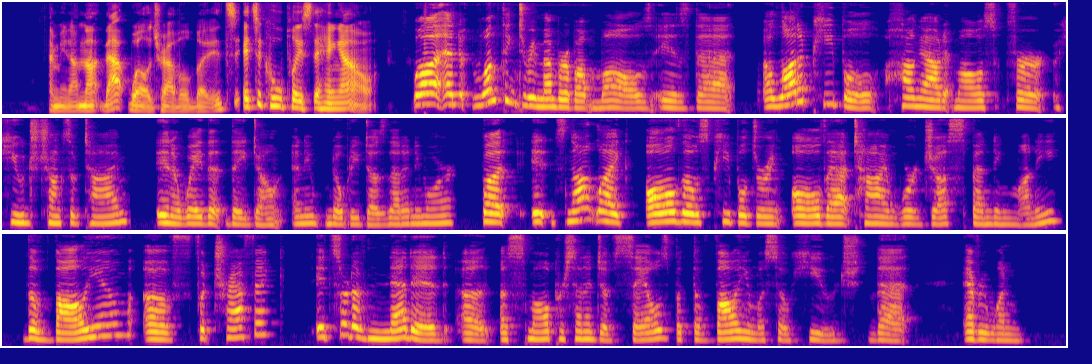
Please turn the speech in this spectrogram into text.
I mean i'm not that well traveled but it's it's a cool place to hang out. Well and one thing to remember about malls is that a lot of people hung out at malls for huge chunks of time in a way that they don't any nobody does that anymore. But it's not like all those people during all that time were just spending money. The volume of foot traffic it sort of netted a, a small percentage of sales but the volume was so huge that everyone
